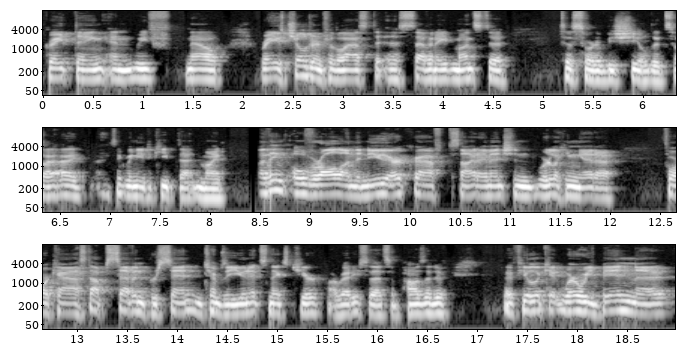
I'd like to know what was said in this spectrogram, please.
great thing. And we've now raised children for the last uh, seven, eight months to to sort of be shielded. So I, I think we need to keep that in mind. I think overall on the new aircraft side, I mentioned we're looking at a forecast up 7% in terms of units next year already. So that's a positive. If you look at where we've been, uh,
